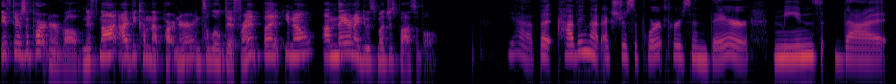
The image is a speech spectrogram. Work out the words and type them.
If there's a partner involved, and if not, I become that partner. It's a little different, but you know, I'm there and I do as much as possible. Yeah, but having that extra support person there means that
